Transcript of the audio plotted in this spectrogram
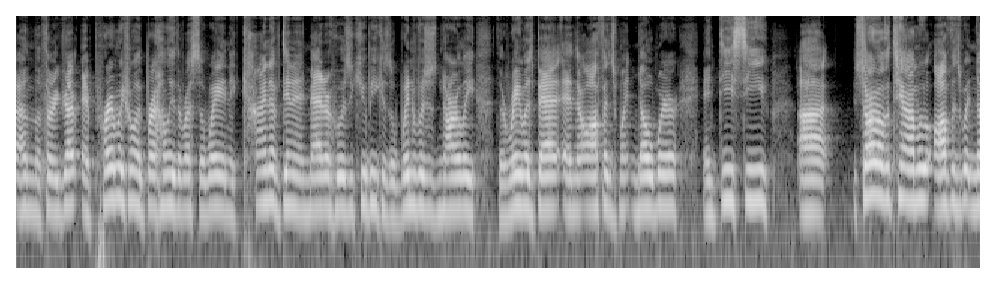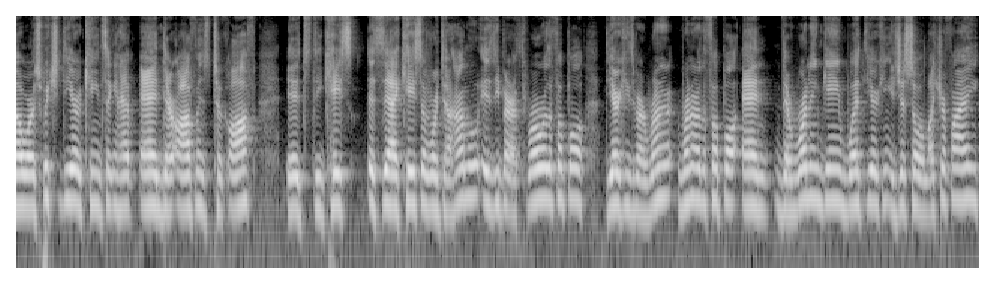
on the third drive and pretty much went with Brett Hundley the rest of the way. And it kind of didn't matter who was a QB because the wind was just gnarly, the rain was bad, and their offense went nowhere. And DC uh, started off with Ta'amu, offense went nowhere, switched to D'Eriq King second half, and their offense took off. It's the case. It's that case of where is the better thrower of the football. D'Eriq King's better runner, runner of the football, and the running game with D'Eriq King is just so electrifying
